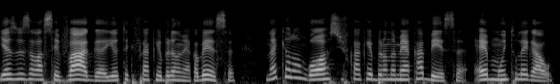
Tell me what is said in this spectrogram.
E às vezes ela ser vaga e eu ter que ficar quebrando a minha cabeça. Não é que eu não gosto de ficar quebrando a minha cabeça. É muito legal.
